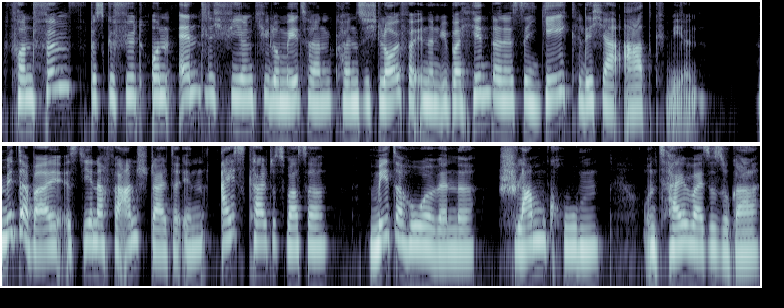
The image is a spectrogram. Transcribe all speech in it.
Von fünf bis gefühlt unendlich vielen Kilometern können sich LäuferInnen über Hindernisse jeglicher Art quälen. Mit dabei ist je nach VeranstalterIn eiskaltes Wasser, meterhohe Wände, Schlammgruben und teilweise sogar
